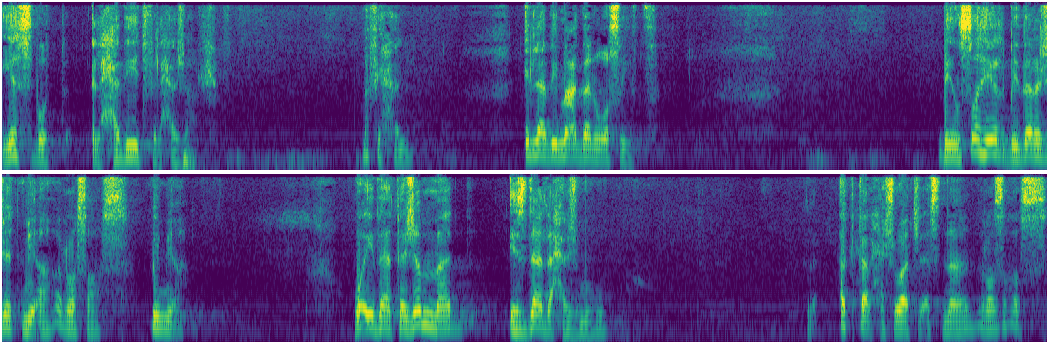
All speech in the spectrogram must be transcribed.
يثبت الحديد في الحجر؟ ما في حل إلا بمعدن وسيط. بينصهر بدرجة مئة الرصاص بمئة. وإذا تجمد ازداد حجمه. أكثر حشوات الأسنان رصاص.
